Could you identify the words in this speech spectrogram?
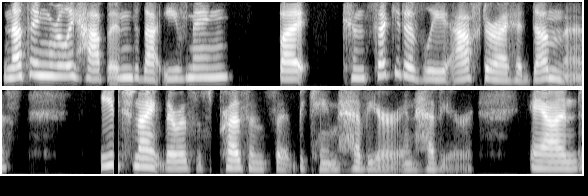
nothing really happened that evening but consecutively after I had done this, each night there was this presence that became heavier and heavier. And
